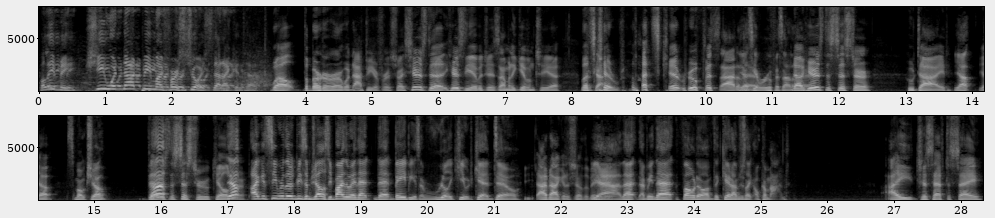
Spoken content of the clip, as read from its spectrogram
Believe me, she would not be my first choice, that I can tell you. Well, the murderer would not be your first choice. Here's the here's the images. I'm going to give them to you. Let's Okay. get let's get Rufus out of Yeah, there. let's get Rufus out of now, there. here's the sister who died. Yep. Yep. Smoke show. There's Ah! the sister who killed Yep, her. I could see where there would be some jealousy. By the way, that that baby is a really cute kid too. I'm not going to show the baby. Yeah, that I mean that photo of the kid. I'm just like, oh come on. I just have to say,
